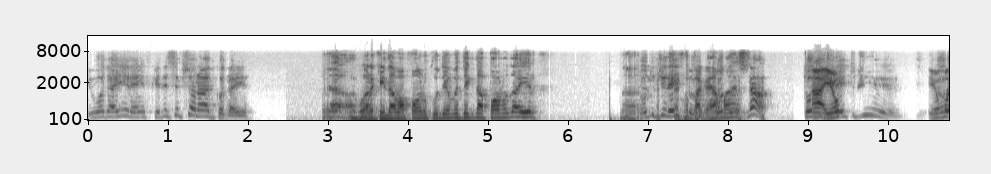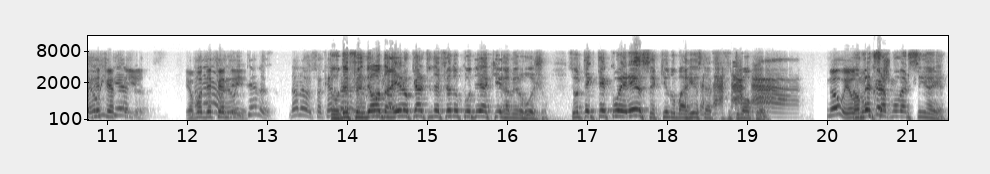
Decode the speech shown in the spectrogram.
E o Odair, hein? Fiquei decepcionado com o Odair. É, agora quem dava pau no Cudê vai ter que dar pau no Odair. Né? Todo direito. Para ganhar todo, mais. Não, todo ah, direito eu, de. Eu vou eu defender. Entendo. Eu vou não, defender. Eu entendo. Não, não, eu só quero. Tu defendeu o Odair, eu quero que defenda o Cudê aqui, Ramiro Roxo. O senhor tem que ter coerência aqui no Barrista Futebol Clube. Não, eu não nunca... vem essa conversinha aí.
